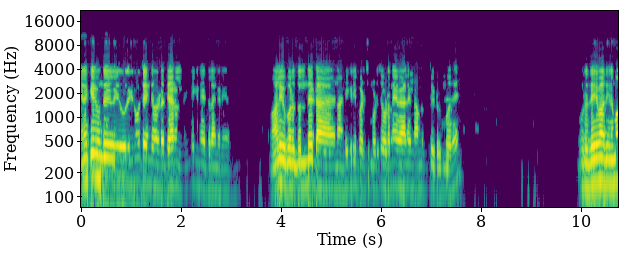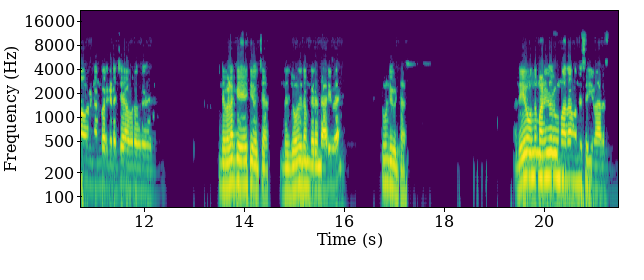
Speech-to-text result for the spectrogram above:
எனக்கே வந்து ஒரு இருபத்தைந்து வருட தேடல் இன்னைக்கு நேரத்துலாம் கிடையாது. வாலிபுரத்துலேருந்து நான் டிகிரி படிச்சு முடிச்ச உடனே வேலை இல்லாமல் சுற்றிட்டு இருக்கும்போது ஒரு தெய்வாதீனமா ஒரு நண்பர் கிடைச்சு அவர் ஒரு இந்த விளக்கை ஏற்றி வச்சார். இந்த ஜோதிடம்ங்கிற இந்த அறிவை தூண்டி விட்டார் அதையும் வந்து மனித உருவமாக தான் வந்து செய்யும் வேலை. செய்யும்.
